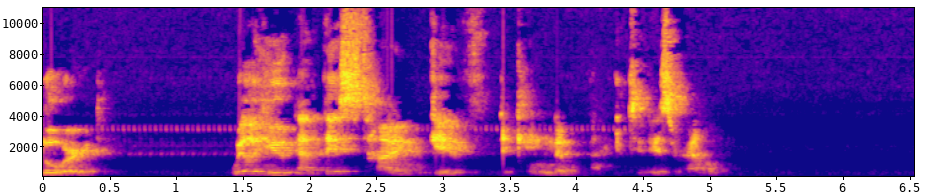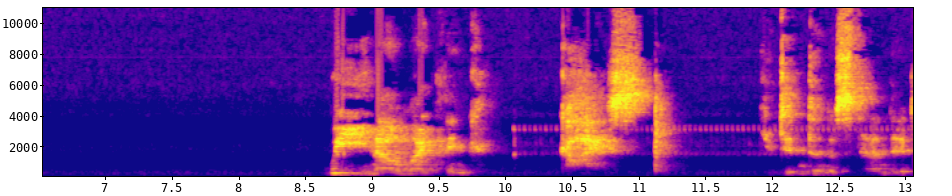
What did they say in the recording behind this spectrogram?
Lord, will you at this time give the kingdom back to Israel? We now might think, guys, you didn't understand it.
